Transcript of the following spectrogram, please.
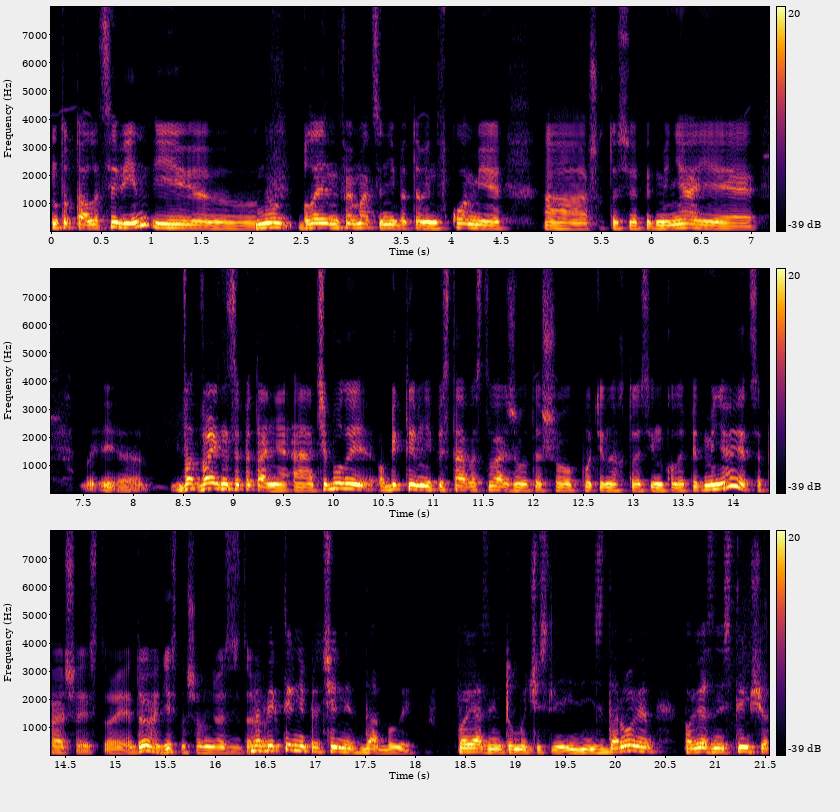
Ну, тобто, але це він, і е, Ну, була інформація, нібито він в комі, а, що хтось його підміняє. Е, Два, питання. різні запитання. А чи були об'єктивні підстави стверджувати, що Путіна хтось інколи підміняє? Це перша історія. Друга, дійсно, що в нього зі ну, здоров'ям. об'єктивні причини да, були. Пов'язані в тому числі і із здоров'ям, пов'язані з тим, що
